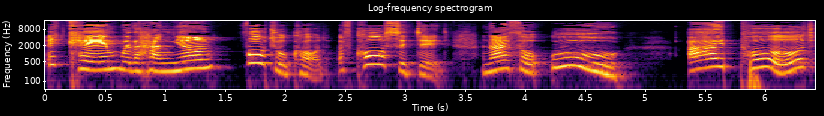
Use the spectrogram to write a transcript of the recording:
It came with a Haknyeon photo card. Of course it did. And I thought, ooh, I pulled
